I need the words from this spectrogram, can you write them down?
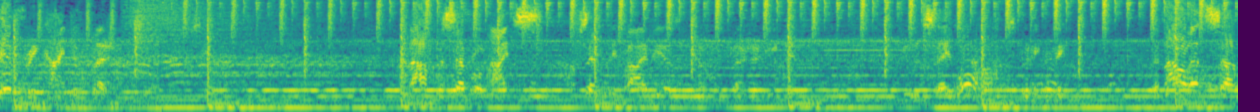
every kind of pleasure. And after several nights of 75 years of total pleasure you would say, wow, that's pretty great. Now let's, um,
